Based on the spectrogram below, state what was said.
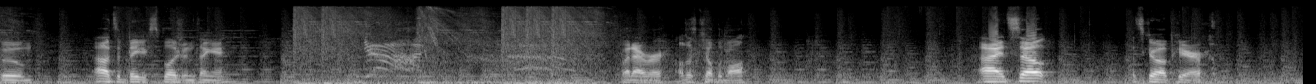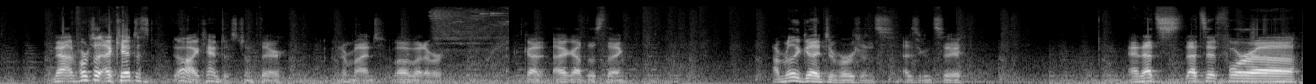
Boom. Oh, it's a big explosion thingy. Whatever, I'll just kill them all. Alright, so, let's go up here. Now, unfortunately, I can't just... Oh, I can't just jump there. Never mind. Well, whatever. Got it. I got this thing. I'm really good at diversions, as you can see. And that's that's it for uh,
